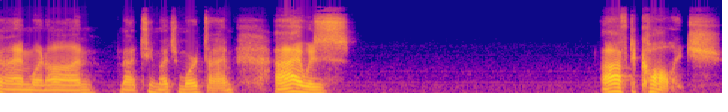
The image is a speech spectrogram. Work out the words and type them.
Time went on, not too much more time. I was off to college.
